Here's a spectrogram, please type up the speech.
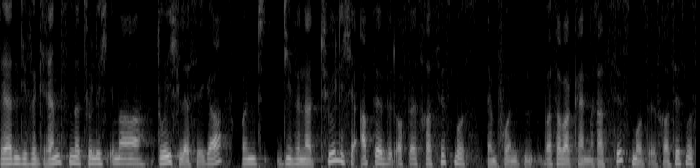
werden diese Grenzen natürlich immer durchlässiger. Und diese natürliche Abwehr wird oft als Rassismus empfunden, was aber kein Rassismus ist. Rassismus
